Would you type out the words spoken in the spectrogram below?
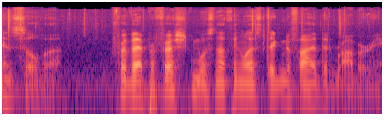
and Silva, for that profession was nothing less dignified than robbery.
